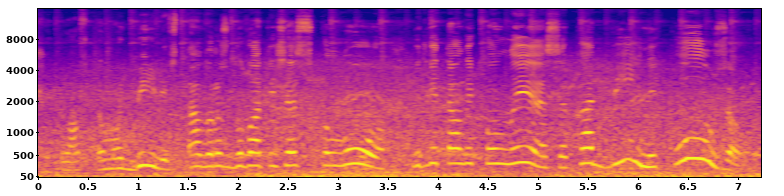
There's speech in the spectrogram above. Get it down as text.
що у автомобілів стало розбиватися скло, відлітали колеса, кабіни, кузов.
